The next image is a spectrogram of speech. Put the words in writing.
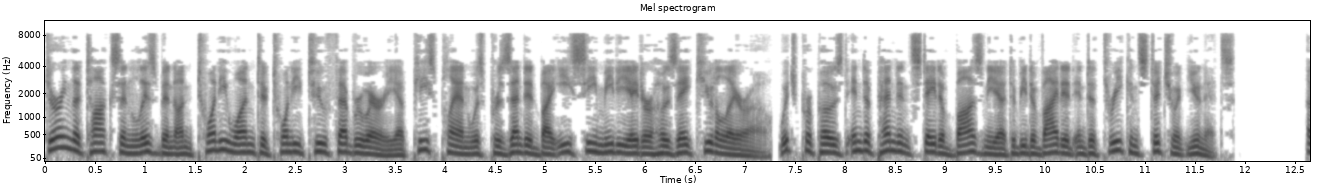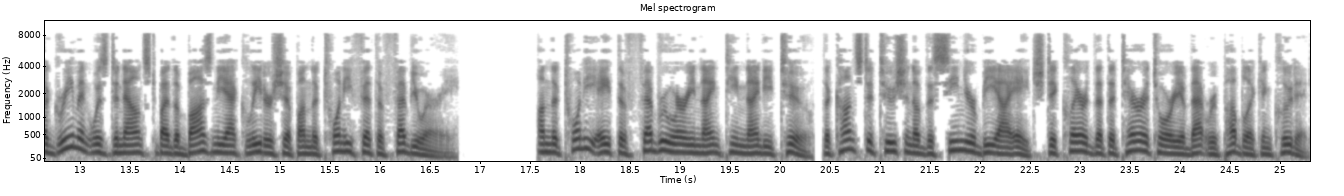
During the talks in Lisbon on 21 to 22 February a peace plan was presented by EC mediator José Cutileiro, which proposed independent state of Bosnia to be divided into three constituent units. Agreement was denounced by the Bosniak leadership on 25 February. On 28 February 1992, the constitution of the senior BIH declared that the territory of that republic included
